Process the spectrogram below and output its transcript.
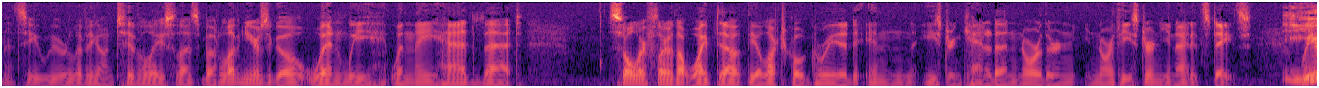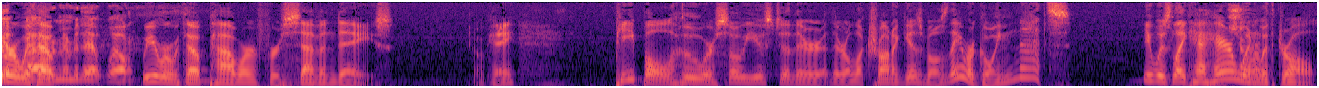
let's see, we were living on Tivoli, so that's about 11 years ago when we when they had that solar flare that wiped out the electrical grid in eastern Canada and northern northeastern United States. We Yep, were without I remember that well. we were without power for seven days. Okay? People who were so used to their, their electronic gizmos, they were going nuts. It was like a heroin Sure. withdrawal.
